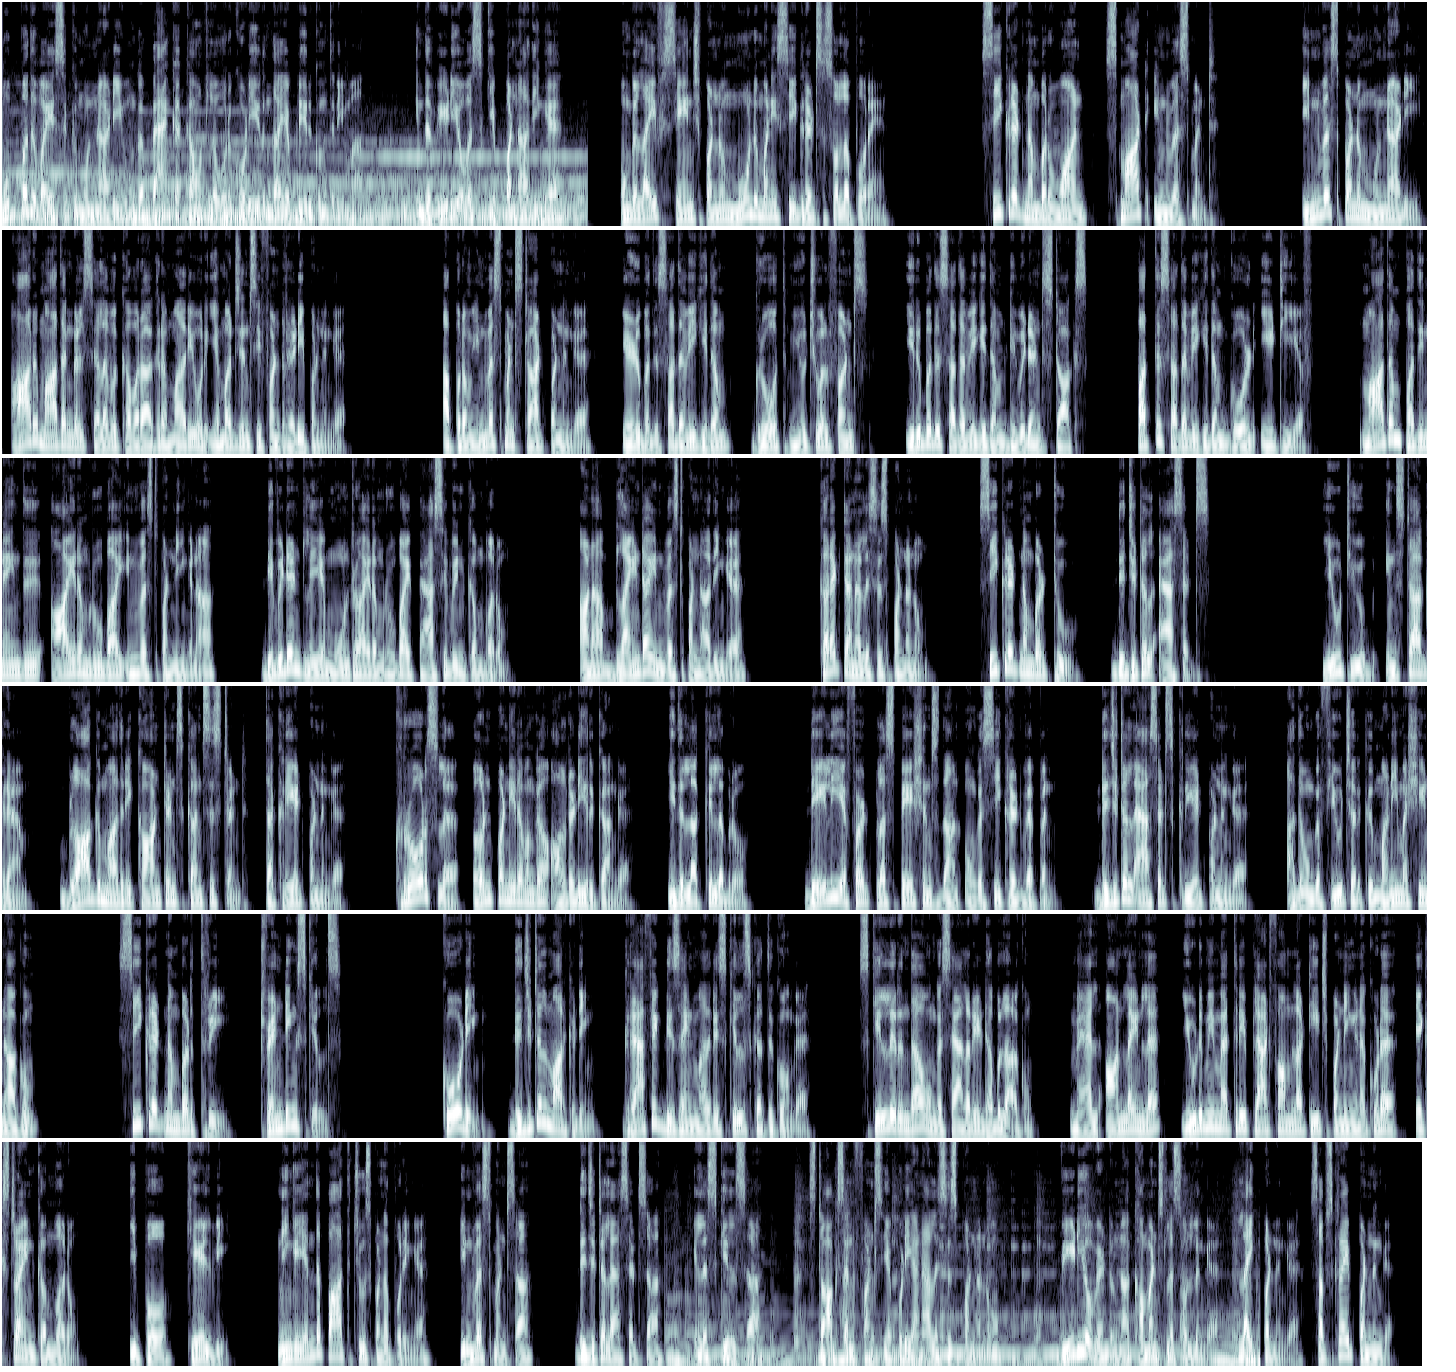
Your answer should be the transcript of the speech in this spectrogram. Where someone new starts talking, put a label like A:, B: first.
A: முப்பது வயசுக்கு முன்னாடி உங்க பேங்க் அக்கவுண்ட்ல ஒரு கோடி இருந்தா எப்படி இருக்கும் தெரியுமா? இந்த வீடியோவை ஸ்கிப் பண்ணாதீங்க. உங்க லைஃப் சேஞ்ச் பண்ணும் மூணு மணி சீக்ரெட்ஸ் சொல்ல போறேன். Secret number one smart investment invest பண்ணும் முன்னாடி ஆறு மாதங்கள் செலவு கவர் ஆகுற மாதிரி ஒரு எமர்ஜென்சி ஃபண்ட் ரெடி பண்ணுங்க. அப்புறம் இன்வெஸ்ட்மெண்ட் ஸ்டார்ட் பண்ணுங்க. எழுபது சதவிகிதம் க்ரோத் மியூச்சுவல் ஃபண்ட்ஸ் இருபது சதவிகிதம் டிவிடெண்ட் ஸ்டாக்ஸ் பத்து சதவிகிதம் கோல்டு இடிஎஃப் மாதம் பதினைந்து ஆயிரம் ரூபாய் இன்வெஸ்ட் பண்ணீங்கன்னா டிவிடெண்ட்லயே மூன்றாயிரம் ரூபாய் பேசிவ் இன்கம் வரும். ஆனா பிளைண்டா இன்வெஸ்ட் பண்ணாதீங்க. கரெக்ட் அனாலிசிஸ் பண்ணணும். Secret number two digital assets YouTube Instagram blog மாதிரி கான்டென்ட்ஸ் கன்சிஸ்டன்ட் த கிரியேட் பண்ணுங்க. க்ரோர்ஸ்ல ஏர்ன் பண்ணிறவங்க ஆல்ரெடி இருக்காங்க. இது லக் இல்ல bro daily effort plus patience தான் உங்க secret weapon digital assets create பண்ணுங்க. அது உங்க ஃபியூச்சருக்கு மணி மெஷின் ஆகும். Secret number three trending skills coding digital marketing graphic design மாதிரி ஸ்கில்ஸ் கத்துக்கோங்க. ஸ்கில் இருந்தா உங்க சேலரி டபுள் ஆகும். மேல் ஆன்லைன்ல யூடிமி மேத்ரி பிளாட்ஃபார்ம்ல டீச் பண்ணீங்கன்னா கூட எக்ஸ்ட்ரா இன்கம் வரும். இப்போ கேள்வி நீங்க எந்த பாத் சூஸ் பண்ண போறீங்க? இன்வெஸ்ட்மெண்ட்ஸா டிஜிட்டல் ஆசெட்ஸா இல்ல ஸ்கில்ஸா ஸ்டாக்ஸ் அண்ட் ஃபண்ட்ஸ் எப்படி அனாலிசிஸ் பண்ணணும்? வீடியோ வேண்டும்னா கமெண்ட்ஸ்ல சொல்லுங்க. லைக் பண்ணுங்க. சப்ஸ்கிரைப் பண்ணுங்க.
